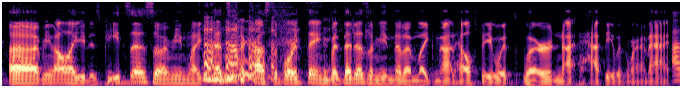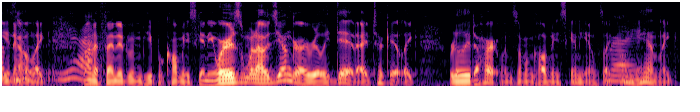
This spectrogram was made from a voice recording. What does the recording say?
uh, I mean, all I eat is pizza, so I mean, like that's an across the board thing. But that doesn't mean that I'm like not healthy with or not happy with where I'm at. You know, like Absolutely, I'm not offended when people call me skinny. Whereas when I was younger, I really did. I took it like really to heart when someone called me skinny. I was like, Right. oh man, like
